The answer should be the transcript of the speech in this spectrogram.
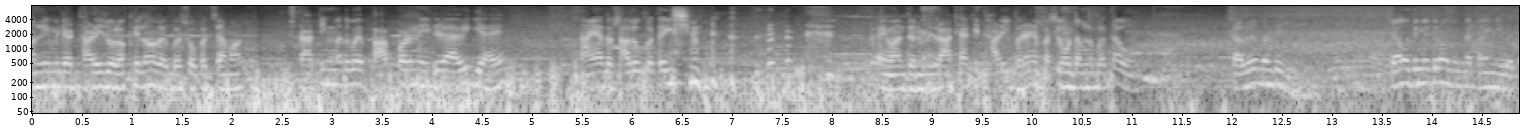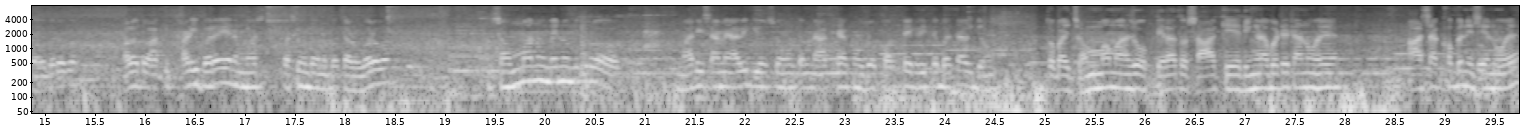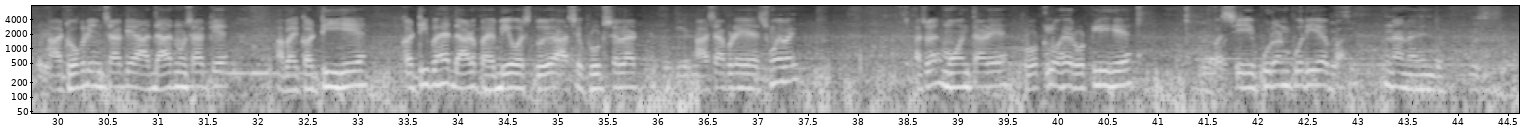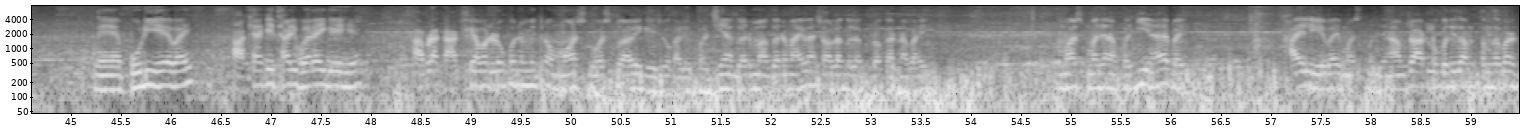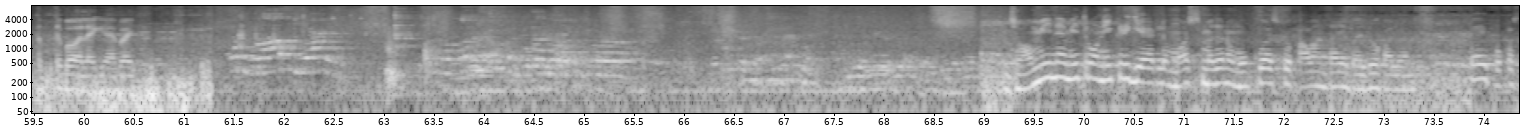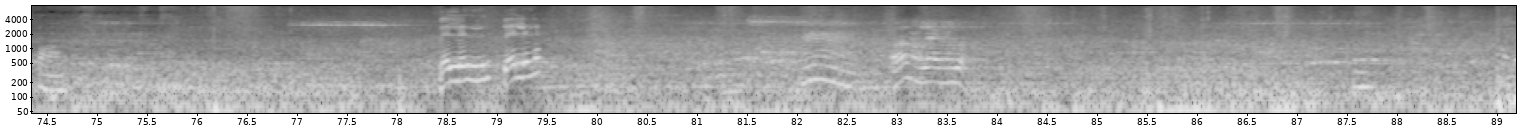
અનલિમિટેડ થાળી જો લખેલું ભાઈ બસો પચાસમાં. સ્ટાર્ટિંગમાં તો ભાઈ પાપડ ને ઈદડા આવી ગયા છે અહીંયા તો ચાલુ બતાવી ગયું. કંઈ વાંધો નહીં મિત્રો, આખી આખી થાળી ભરે ને પછી હું તમને બતાવું. ચાલુ બંધ થઈ ત્યાં સુધી મિત્રો હું તમને કાંઈ નહીં બતાવું, બરાબર? હાલો તો આખી થાળી ભરાય ને મસ્ત પછી હું તમને બતાડું, બરાબર? જમવાનું મેનુ મિત્રો, મારી સામે આવી ગયું છે, હું તમને આખે આખું જો પરફેક્ટ રીતે બતાવી દઉં. તો ભાઈ જમવામાં જો પહેલાં તો શાક એ રીંગણા બટેટાનું છે આ શાક ખબર નહીં શેનું હોય આ ઢોકળીનું શાક છે આ દાળનું શાક છે આ ભાઈ કઢી છે કઢી પાસે દાળ પાસે બે વસ્તુ છે આ છે ફ્રૂટ સલાડ, આ છે આપણે, શું હે ભાઈ? આ શું મોહનતાળ છે રોટલો છે રોટલી છે પછી પૂરણપૂરી ભા- ના ના તો. ને પૂરી છે ભાઈ, આખી આખી થાળી ભરાઈ ગઈ છે આપણા કાઠિયાવાડ લોકોને મિત્રો મસ્ત વસ્તુ આવી ગઈ જો ખાલી. ભજીયા ગરમા ગરમ આવ્યા છે અલગ અલગ પ્રકારના ભાઈ. મસ્ત મજાના ભજીયા હે ભાઈ. ખાઈ લઈએ ભાઈ મસ્ત મજા આમ તો આટલું બધું આમ તમને ખબર ધબધબાવા લાગ્યા ભાઈ. જમીને મિત્રો નીકળી ગયા એટલે મસ્ત મજાનો મુખવાસ તો ખાવાનું થાય ભાઈ, જો કાલે કઈ ફોકસ થવાનું લે લે લે લે લે લે. હમ, હવે મજા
